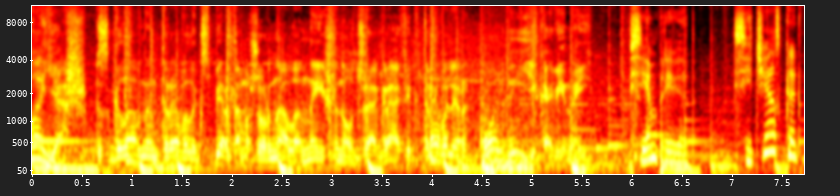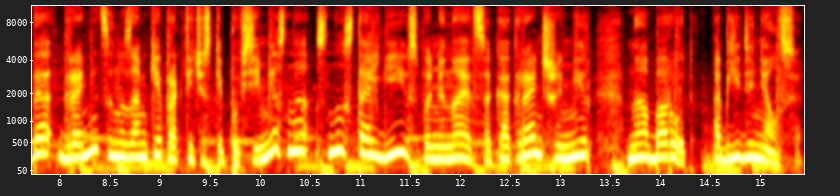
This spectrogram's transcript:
«Вояж» с главным travel-экспертом журнала National Geographic Traveler Ольгой Яковиной. Всем привет! Сейчас, когда границы на замке практически повсеместно, с ностальгией вспоминается, как раньше мир, наоборот, объединялся.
